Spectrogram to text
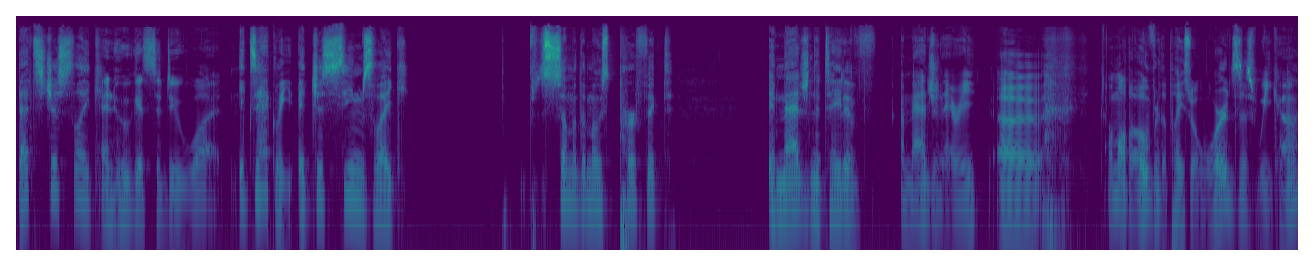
That's just like and who gets to do what? Exactly. It just seems like some of the most perfect imaginative imaginary uh I'm all over the place with words this week, huh?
